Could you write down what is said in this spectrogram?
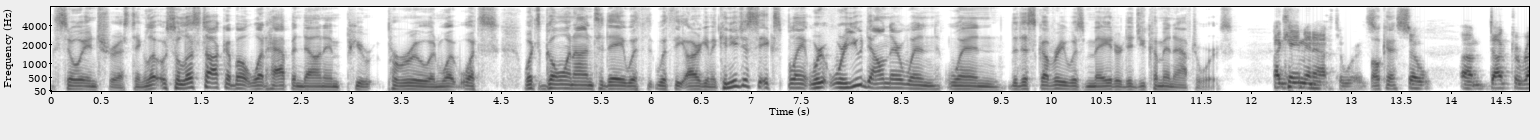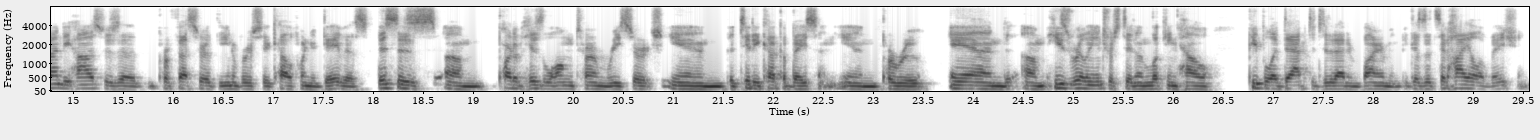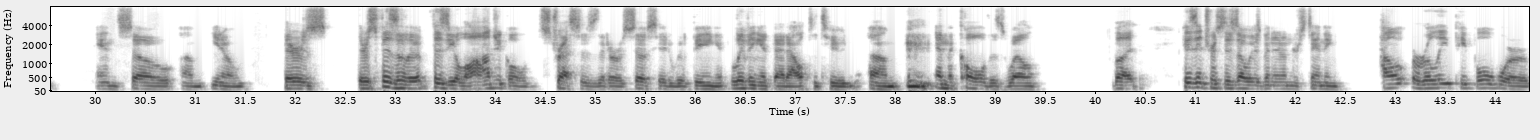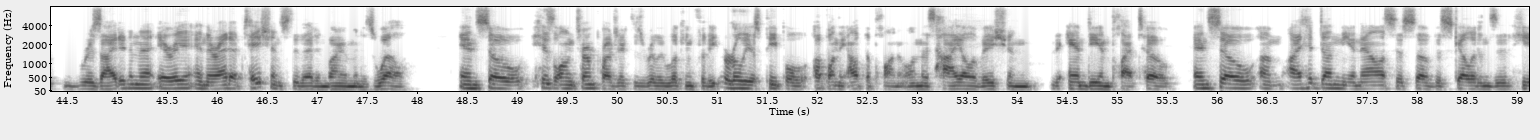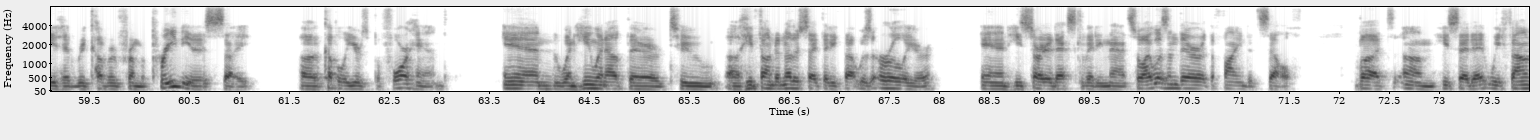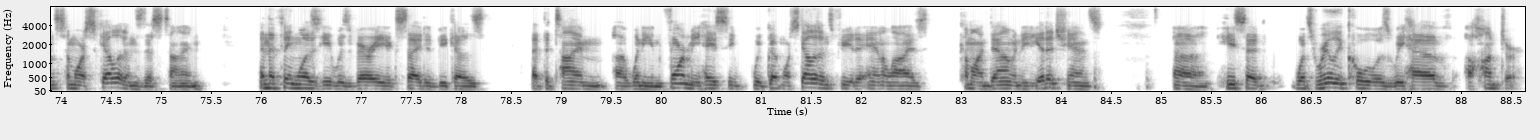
So interesting. So let's talk about what happened down in Peru and what, what's what's going on today with with the argument. Can you just explain? Were were you down there when when the discovery was made, or did you come in afterwards? I came in afterwards. Okay. So um, Dr. Randy Haas, who's a professor at the University of California, Davis, this is um, part of his long term research in the Titicaca Basin in Peru. And um, he's really interested in looking how people adapted to that environment because it's at high elevation. And so, um, you know, there's there's physio- physiological stresses that are associated with being at, living at that altitude um, and the cold as well. But his interest has always been in understanding how early people were resided in that area and their adaptations to that environment as well. And so his long-term project is really looking for the earliest people up on the Altiplano, on this high elevation, the Andean plateau. And so um, I had done the analysis of the skeletons that he had recovered from a previous site uh, a couple of years beforehand. And when he went out there to, uh, he found another site that he thought was earlier, and he started excavating that. So I wasn't there at the find itself. But um, he said, hey, We found some more skeletons this time. And the thing was, he was very excited because at the time uh, when he informed me, Hey, see, we've got more skeletons for you to analyze. Come on down when you get a chance. Uh, he said, What's really cool is we have a hunter.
